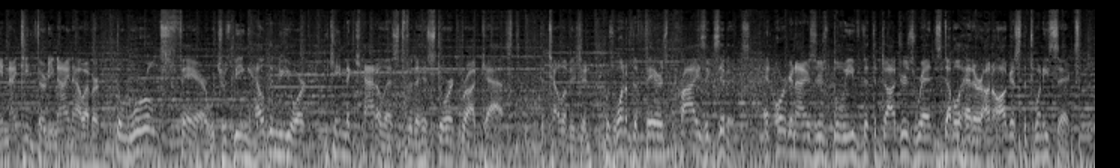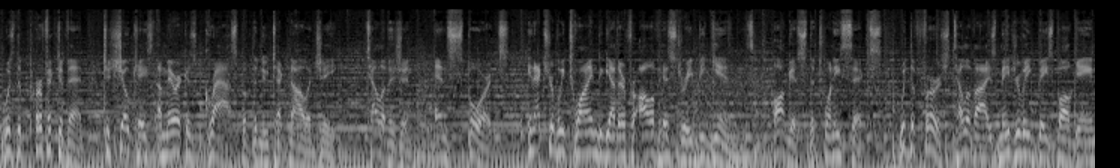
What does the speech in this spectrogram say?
In 1939, however, the World's Fair, which was being held in New York, became the catalyst for the historic broadcast. The television was one of the fair's prize exhibits, and organizers believed that the Dodgers Reds doubleheader on August the 26th was the perfect event to showcase America's grasp of the new technology. Television and sports, inexorably twined together for all of history, begins August the 26th with the first televised Major League Baseball game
